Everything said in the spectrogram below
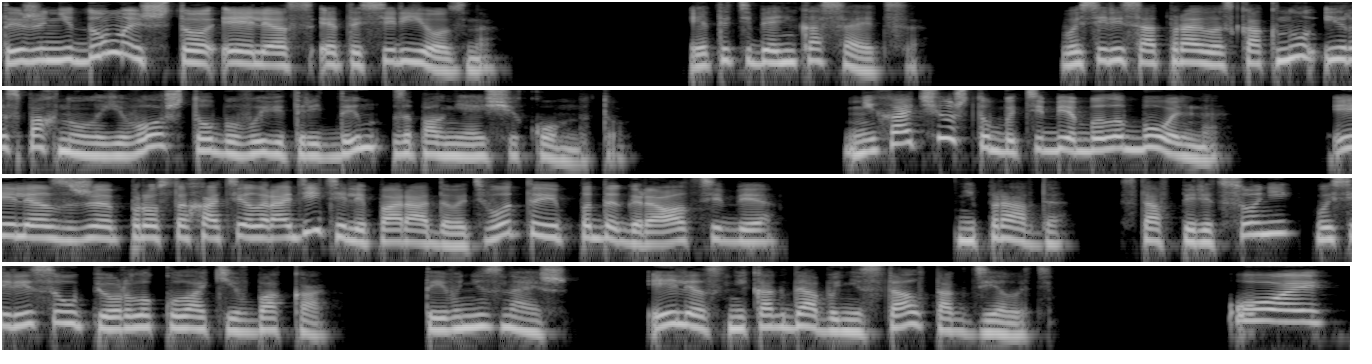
Ты же не думаешь, что Элиас это серьезно?» «Это тебя не касается». Василиса отправилась к окну и распахнула его, чтобы выветрить дым, заполняющий комнату. «Не хочу, чтобы тебе было больно. Элиас же просто хотел родителей порадовать, вот и подыграл тебе». «Неправда. Став перед Соней, Василиса уперла кулаки в бока. «Ты его не знаешь. Элиас никогда бы не стал так делать». «Ой!» —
